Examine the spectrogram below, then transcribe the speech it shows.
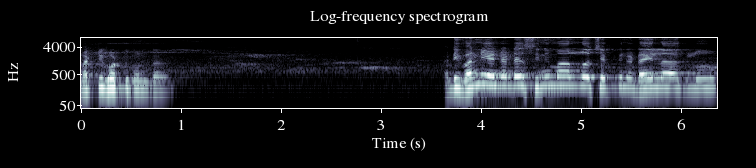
మట్టి కొట్టుకుంటా. అంటే ఇవన్నీ ఏంటంటే సినిమాల్లో చెప్పిన డైలాగులు.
